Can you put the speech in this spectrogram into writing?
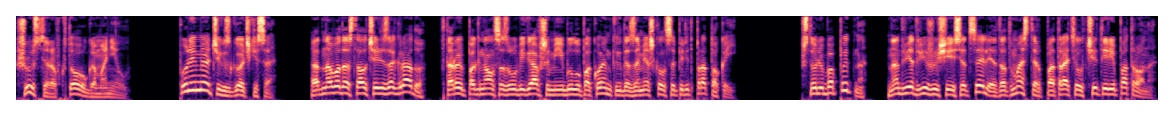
Шустеров кто угомонил? Пулеметчик с Гочкиса. Одного достал через ограду, второй погнался за убегавшими и был упокоен, когда замешкался перед протокой. Что любопытно, на две движущиеся цели этот мастер потратил четыре патрона.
